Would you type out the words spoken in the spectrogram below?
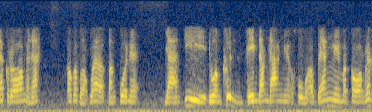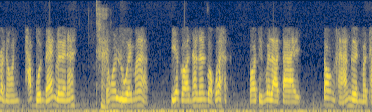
นักร้องอะนะเขาก็บอกว่าบางคนเนี่ยยามที่ดวงขึ้นเพลงดัง ๆ เนี่ยโอ้โหเอาแบงค์เนี่ยมากองแล้วก็นอนทับบนแบงค์เลยนะค่ะแต่ว่ารวยมากเปียกรท่านนั้นบอกว่า พอถึงเวลาตายต้องหาเงินมาท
